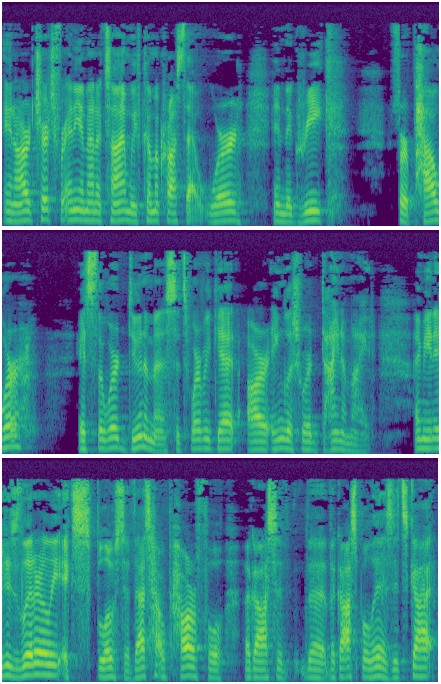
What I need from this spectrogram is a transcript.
in our church for any amount of time, we've come across that word in the Greek for power. It's the word dunamis. It's where we get our English word dynamite. I mean, it is literally explosive. That's how powerful the gospel, the, the gospel is. It's got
